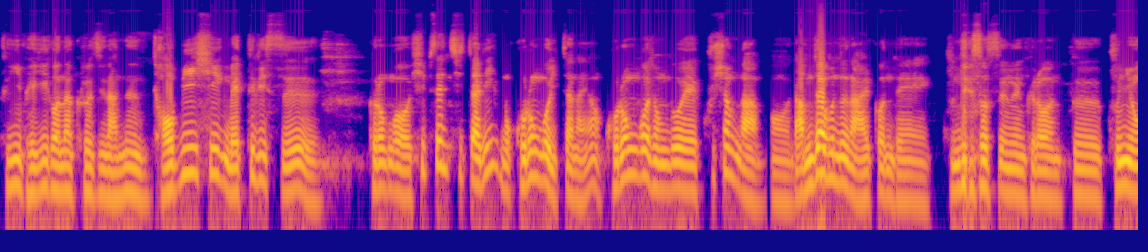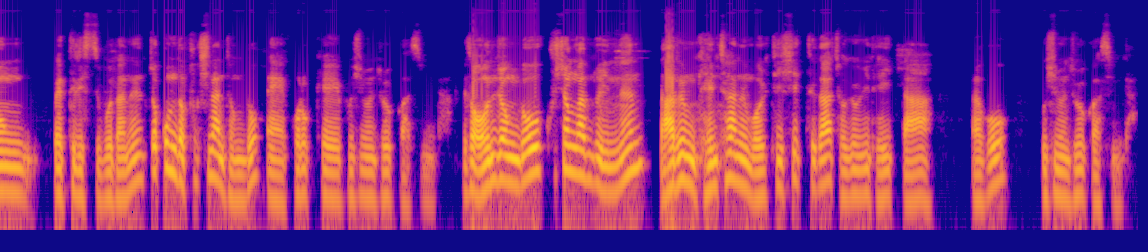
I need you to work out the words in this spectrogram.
등이 베기거나 그러진 않는 접이식 매트리스 그런 거 10cm짜리 뭐 그런 거 있잖아요. 그런 거 정도의 쿠션감. 어, 남자분들은 알 건데 군대에서 쓰는 그런 그 군용 매트리스보다는 조금 더 푹신한 정도? 네, 그렇게 보시면 좋을 것 같습니다. 그래서 어느 정도 쿠션감도 있는 나름 괜찮은 멀티 시트가 적용이 돼 있다라고 보시면 좋을 것 같습니다.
